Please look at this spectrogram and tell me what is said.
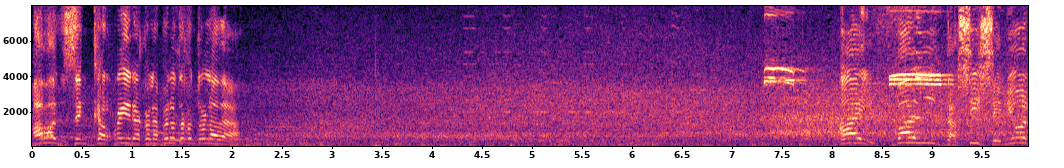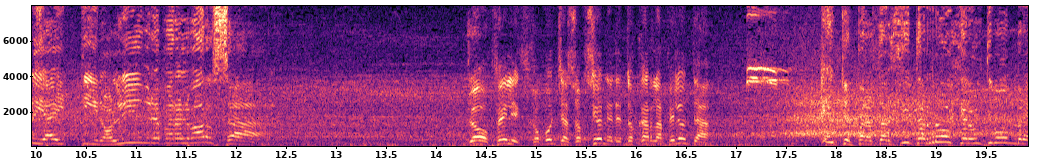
Avanza en carrera con la pelota controlada. Hay falta, sí señor, y hay tiro libre para el Barça. Joe Félix con muchas opciones de tocar la pelota. Este es para tarjeta roja el último hombre.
